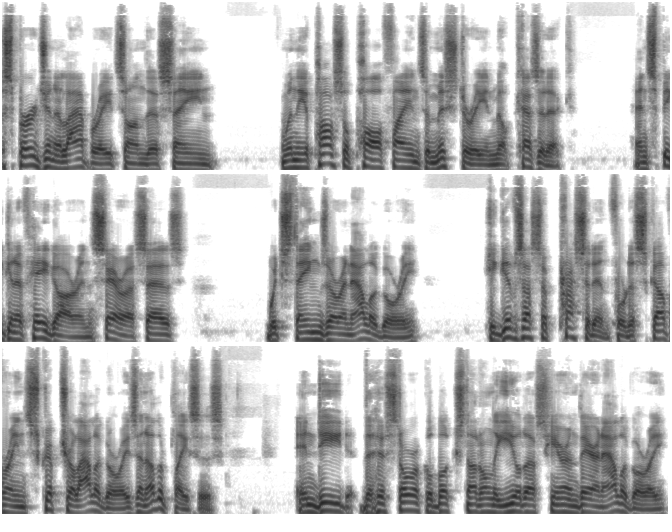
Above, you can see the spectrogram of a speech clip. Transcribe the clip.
Spurgeon elaborates on this, saying, when the Apostle Paul finds a mystery in Melchizedek, and speaking of Hagar and Sarah says, which things are an allegory, he gives us a precedent for discovering scriptural allegories in other places. Indeed, the historical books not only yield us here and there an allegory,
